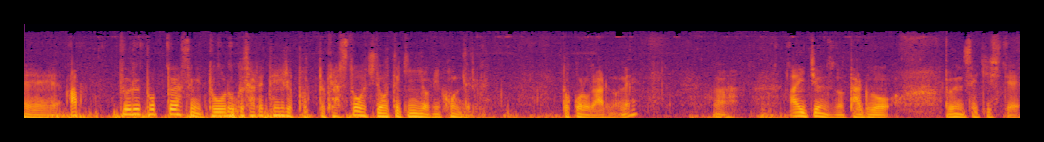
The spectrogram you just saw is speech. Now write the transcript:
えー、Apple Podcast に登録されているポッドキャストを自動的に読み込んでるところがあるのね、まあ、iTunes のタグを分析して。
